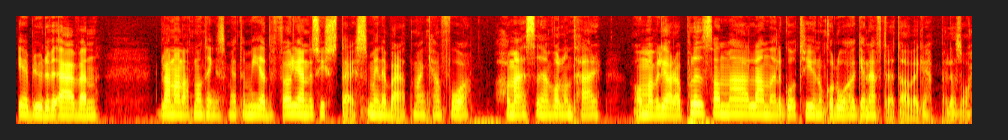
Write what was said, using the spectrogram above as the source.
erbjuder vi även bland annat någonting som heter medföljande syster som innebär att man kan få ha med sig en volontär om man vill göra polisanmälan eller gå till gynekologen efter ett övergrepp eller så.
